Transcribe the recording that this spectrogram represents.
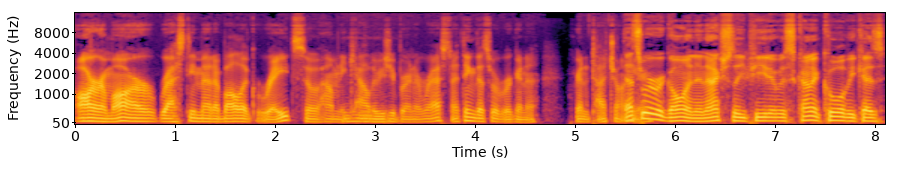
RMR, resting metabolic rate. So how many calories you burn at rest. I think that's what we're gonna we're gonna touch on. That's here. where we're going. And actually, Pete, it was kind of cool because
